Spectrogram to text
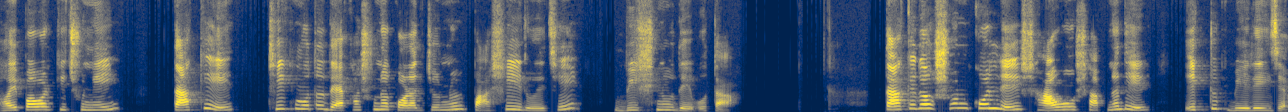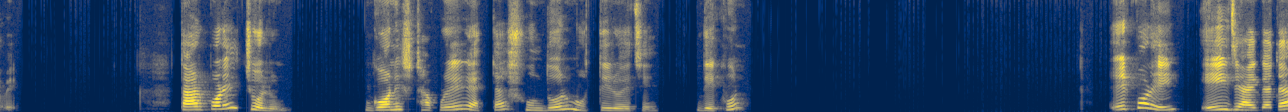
ভয় পাওয়ার কিছু নেই। তাকে ঠিক মতো দেখাশোনা করার জন্য পাশেই রয়েছে বিষ্ণু দেবতা। তাকে দর্শন করলে সাহস আপনাদের একটু বেড়েই যাবে। তারপরে চলুন, গণেশ ঠাকুরের একটা সুন্দর মূর্তি রয়েছে, দেখুন। এরপরে এই জায়গাটা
